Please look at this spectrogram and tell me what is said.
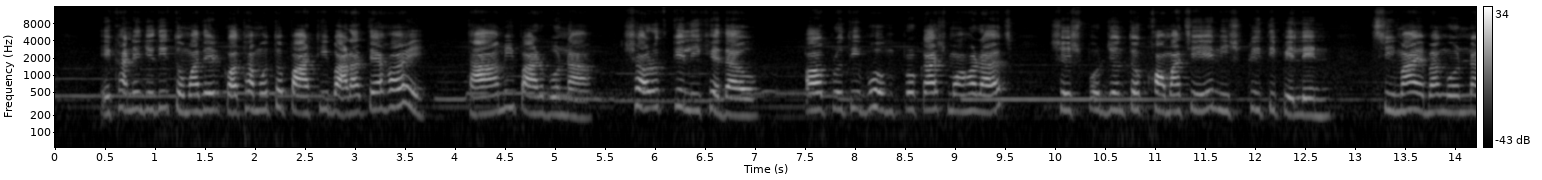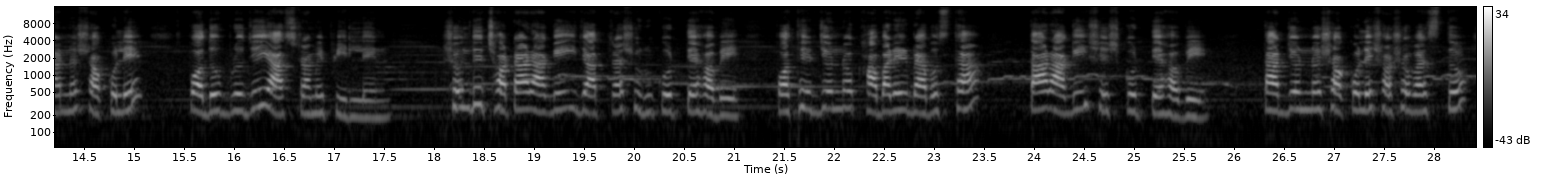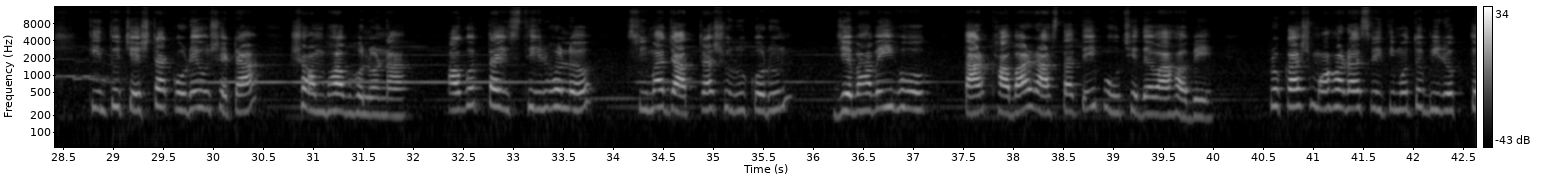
এখানে যদি তোমাদের কথা মতো পার্টি বাড়াতে হয়, তা আমি পারব না। শরৎকে লিখে দাও। অপ্রতিভ প্রকাশ মহারাজ শেষ পর্যন্ত ক্ষমা চেয়ে নিষ্কৃতি পেলেন। সীমা এবং অন্যান্য সকলে পদব্রজেই আশ্রমে ফিরলেন। সন্ধে ছটার আগেই যাত্রা শুরু করতে হবে। পথের জন্য খাবারের ব্যবস্থা তার আগেই শেষ করতে হবে। তার জন্য সকলে শশব্যস্ত, কিন্তু চেষ্টা করেও সেটা সম্ভব হলো না। অগত্যা স্থির হলো সীমা যাত্রা শুরু করুন, যেভাবেই হোক তার খাবার রাস্তাতেই পৌঁছে দেওয়া হবে। প্রকাশ মহারাজ রীতিমতো বিরক্ত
